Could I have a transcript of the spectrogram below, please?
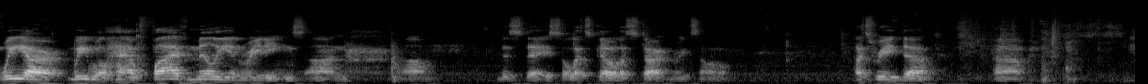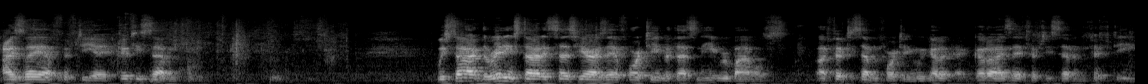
we are. We will have five million readings on um, this day. So let's go. Let's start and read some of them. Let's read uh, uh, Isaiah 58, 57. We start. The reading start. It says here Isaiah 14, but that's in the Hebrew Bibles. Uh, 57, 14. We go to go to Isaiah 57, 15.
